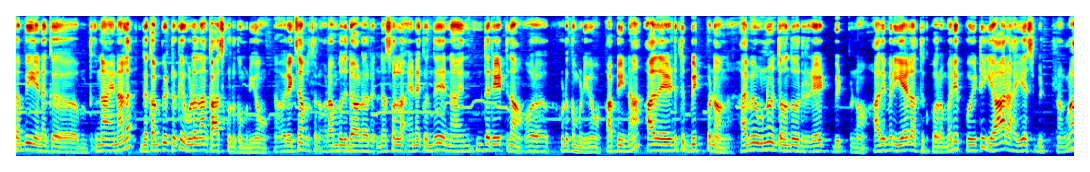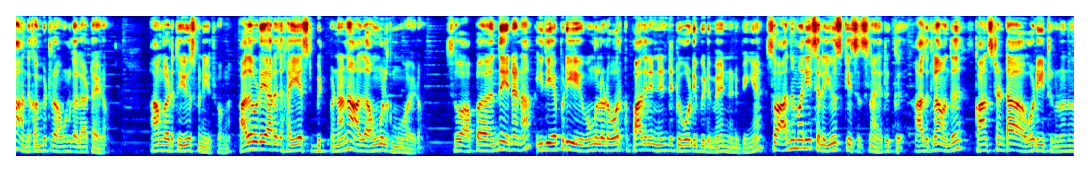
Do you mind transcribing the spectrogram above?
தம்பி எனக்கு நான் என்னால் இந்த கம்ப்யூட்டருக்கு இவ்வளோ தான் காசு கொடுக்க முடியும். ஒரு எக்ஸாம்பிள் சொல்கிறேன் ஒரு ஐம்பது டாலர் என்ன சொல்லலாம். எனக்கு வந்து நான் இந்த ரேட் தான் ஒரு கொடுக்க முடியும். அப்படின்னா அதை எடுத்து பிட் பண்ணுவாங்க. அதுமாதிரி இன்னொருத்த வந்து ஒரு ரேட் பிட் பண்ணுவோம் அதேமாதிரி ஏலத்துக்கு போகிற மாதிரி போயிட்டு யார் ஹையஸ்ட் பிட் பண்ணுறாங்களோ அந்த கம்ப்யூட்டர் அவங்களுக்கு அலாட் ஆகிடும் அவங்க எடுத்து யூஸ் பண்ணிட்டு இருப்பாங்க அதோட யாராச்சும் ஹையஸ்ட் பிட் பண்ணானா அது அவங்களுக்கு மூவ் ஆகிடும் ஸோ அப்போ வந்து என்னென்னா இது எப்படி உங்களோட ஒர்க் பாதியிலே நின்றுட்டு ஓடி போயிடுமேன்னு நினைப்பீங்க. ஸோ அந்த மாதிரி சில யூஸ் கேசஸ்லாம் இருக்குது அதுக்கெலாம் வந்து கான்ஸ்டண்ட்டாக ஓடிட்டு இருக்கணும்னு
